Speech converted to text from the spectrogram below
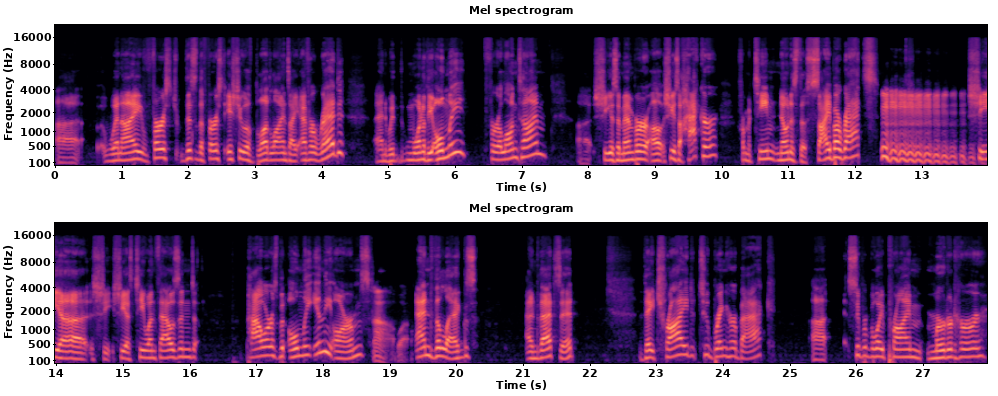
Uh, when I first, this is the first issue of Bloodlines I ever read, and with one of the only for a long time. Uh, she is a member of. She is a hacker from a team known as the Cyber Rats. she uh she she has T one thousand powers, but only in the arms Ah, well. and the legs, and that's it. They tried to bring her back. Uh, Superboy Prime murdered her,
